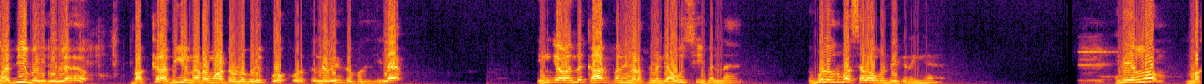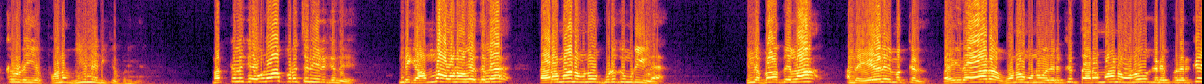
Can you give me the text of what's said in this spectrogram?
மத்திய பகுதியில மக்கள் அதிக நடமாட்டம் உள்ள பகுதி போக்குவரத்து நிறைந்த பகுதியில இங்க வந்து கார் பந்தயம் நடத்த வேண்டிய அவசியம் என்ன? இவ்வளவு ரூபாய் செலவு பண்ணிருக்கிறீங்க. இதையெல்லாம் மக்களுடைய பணம் வீணடிக்கப்படுகிறது. மக்களுக்கு எவ்வளோ பிரச்சனை இருக்குது. இன்னைக்கு அம்மா உணவகத்துல தரமான உணவு கொடுக்க முடியல. இந்த பணத்தெல்லாம் அந்த ஏழை மக்கள் வயிறார உணவு உணவதற்கு தரமான உணவு கிடைப்பதற்கு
